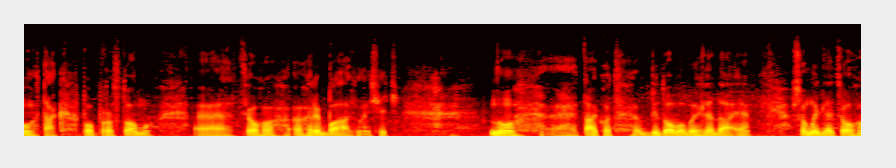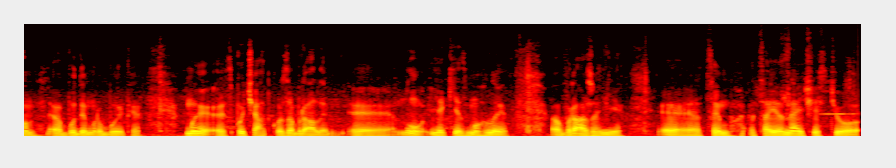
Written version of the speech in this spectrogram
ну так по-простому, цього гриба. Значить. Ну, так от бідово виглядає. Що ми для цього будемо робити? Ми спочатку забрали, ну, які змогли вражені цим цією нечистю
